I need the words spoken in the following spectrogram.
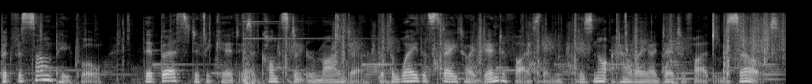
But for some people, their birth certificate is a constant reminder that the way the state identifies them is not how they identify themselves.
